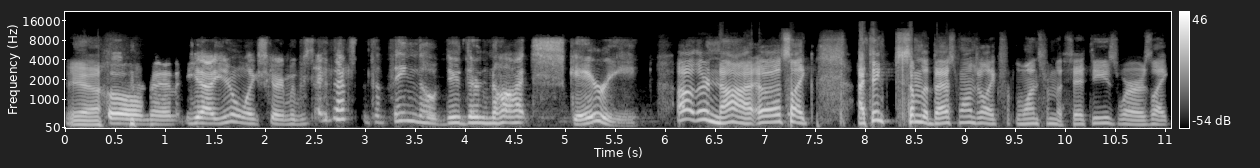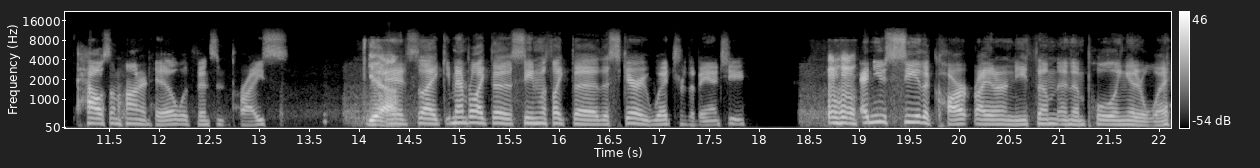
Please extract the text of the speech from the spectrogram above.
yeah. Oh man, yeah, you don't like scary movies. Hey, That's the thing, though, dude. They're not scary. Oh, they're not. Uh, it's like I think some of the best ones are like f- ones from the '50s, where it's like House on Haunted Hill with Vincent Price. Yeah, And it's like you remember like the scene with like the the scary witch or the banshee, Mhm. and you see the cart right underneath them, and then pulling it away.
